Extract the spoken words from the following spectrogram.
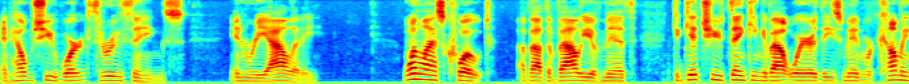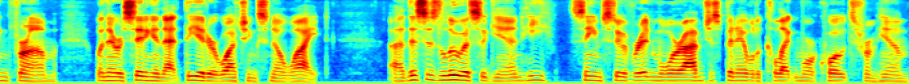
and helps you work through things in reality. One last quote about the value of myth to get you thinking about where these men were coming from when they were sitting in that theater watching Snow White. Uh, this is Lewis again. He seems to have written more. I've just been able to collect more quotes from him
